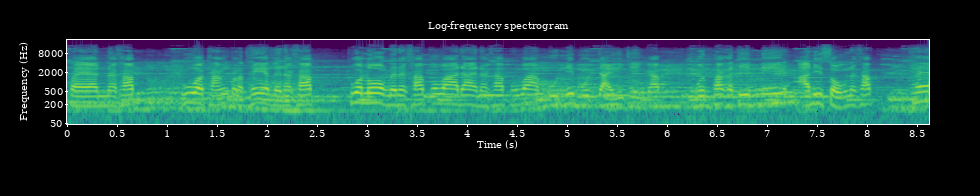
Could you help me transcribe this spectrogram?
แฟนๆนะครับทั่วทั้งประเทศเลยนะครับ ทั่วโลกเลยนะครับก็ว่าได้นะครับ เพราะว่าบุญนี้บุญใหญ่จริงๆครับบุญพระกฐินนี้อานิสงส์นะครับ แค่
